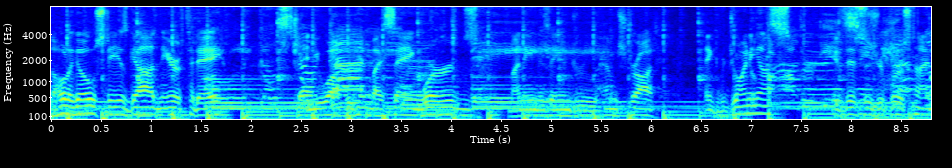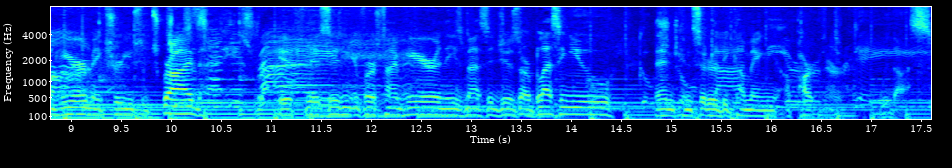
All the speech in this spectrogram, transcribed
Holy Ghost is God in the earth today. And you walk with him by saying words. My name is Andrew Hemstrott thank you for joining us if this is your first time here make sure you subscribe. If this isn't your first time here and these messages are blessing you then consider becoming a partner with us.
